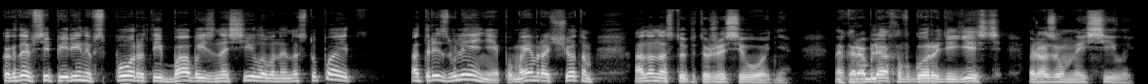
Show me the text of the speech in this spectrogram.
Когда все перины вспороты и бабы изнасилованы, наступает отрезвление. По моим расчетам, оно наступит уже сегодня. На кораблях в городе есть разумные силы.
